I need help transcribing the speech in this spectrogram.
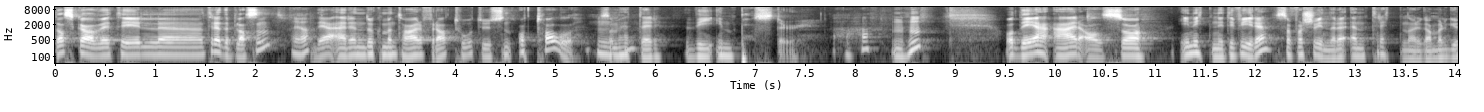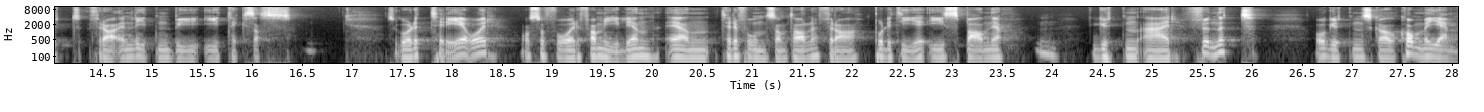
Da skal vi til uh, tredjeplassen. Ja. Det er en dokumentar fra 2012 som heter The Imposter. Aha. Mhm. Og det er altså I 1994 så forsvinner det en 13 år gammel gutt fra en liten by i Texas. Så går det tre år, og så får familien en telefonsamtale fra politiet i Spania. Gutten er funnet, og gutten skal komme hjem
